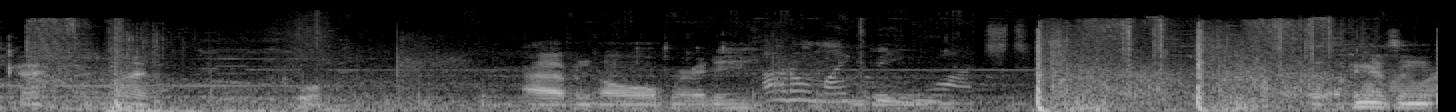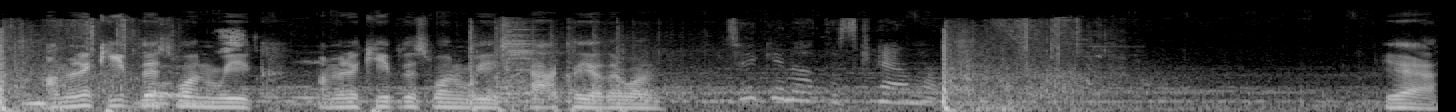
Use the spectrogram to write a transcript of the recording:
Okay, fine. Cool. I have an ult ready. I don't like being watched. I think there's an. I'm gonna keep this one weak. I'm gonna keep this one weak. Hack the other one. Taking out this camera. Yeah.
